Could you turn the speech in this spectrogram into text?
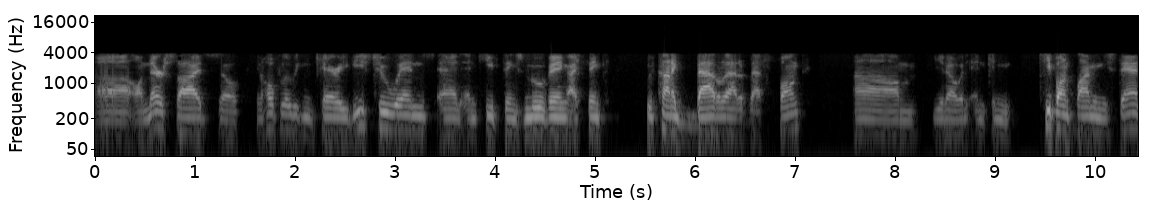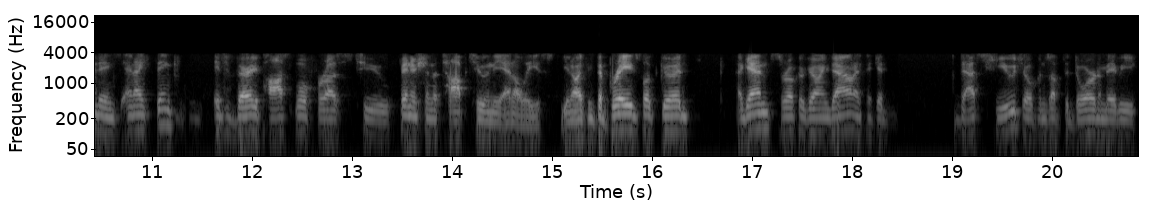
uh, on their side, so you know, hopefully we can carry these two wins and and keep things moving. I think we've kind of battled out of that funk, um, you know, and, and can keep on climbing these standings. And I think it's very possible for us to finish in the top two in the NL East. You know, I think the Braves look good. Again, Soroka going down, I think it that's huge. Opens up the door to maybe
